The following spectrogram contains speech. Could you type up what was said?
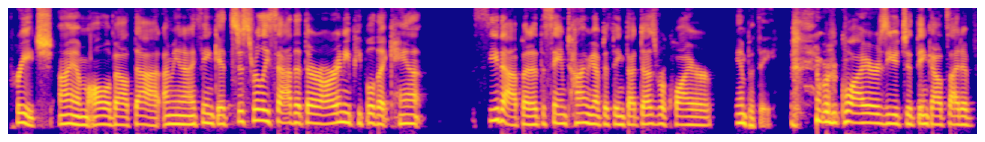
preach. I am all about that. I mean, I think it's just really sad that there are any people that can't see that. But at the same time, you have to think that does require empathy. it requires you to think outside of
